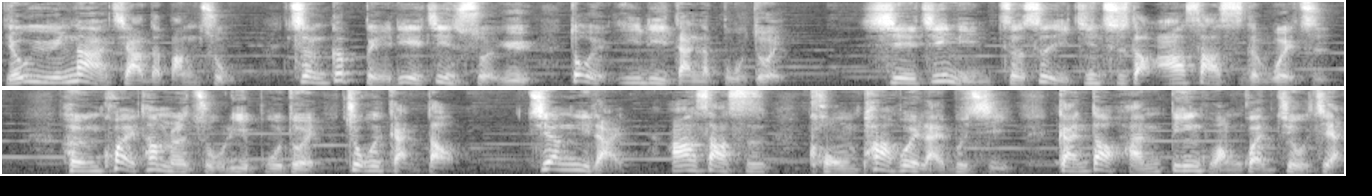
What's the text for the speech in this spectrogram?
由于纳迦的帮助，整个北列境水域都有伊利丹的部队。血精灵则是已经知道阿萨斯的位置，很快他们的主力部队就会赶到。这样一来，阿萨斯恐怕会来不及赶到寒冰皇冠救驾。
